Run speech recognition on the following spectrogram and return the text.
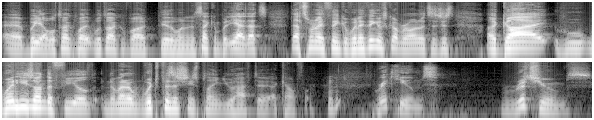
uh, but yeah, we'll talk about we'll talk about the other one in a second. But yeah, that's that's when I think of when I think of Scott Morano. It's just a guy who, when he's on the field, no matter which position he's playing, you have to account for. Rick Humes. Rich Humes.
